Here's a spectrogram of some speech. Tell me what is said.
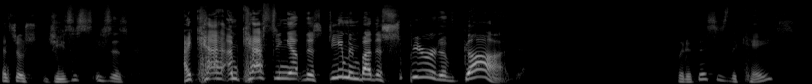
And so Jesus, he says, I ca- I'm casting out this demon by the Spirit of God. But if this is the case,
